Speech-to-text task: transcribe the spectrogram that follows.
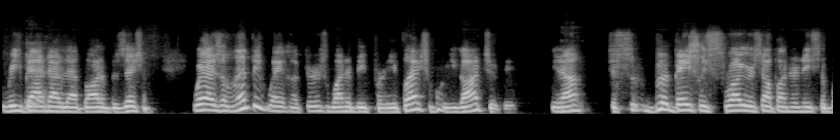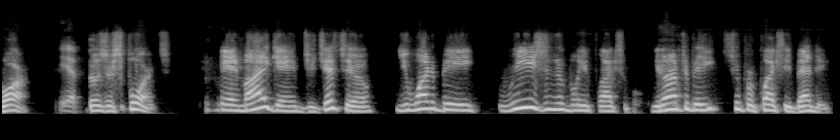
rebound yeah. out of that bottom position. Whereas Olympic weightlifters want to be pretty flexible. You got to be, you know, just basically throw yourself underneath the bar. Yep. Those are sports. Mm-hmm. In my game, jujitsu, you want to be reasonably flexible. You don't have to be super flexy bendy.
